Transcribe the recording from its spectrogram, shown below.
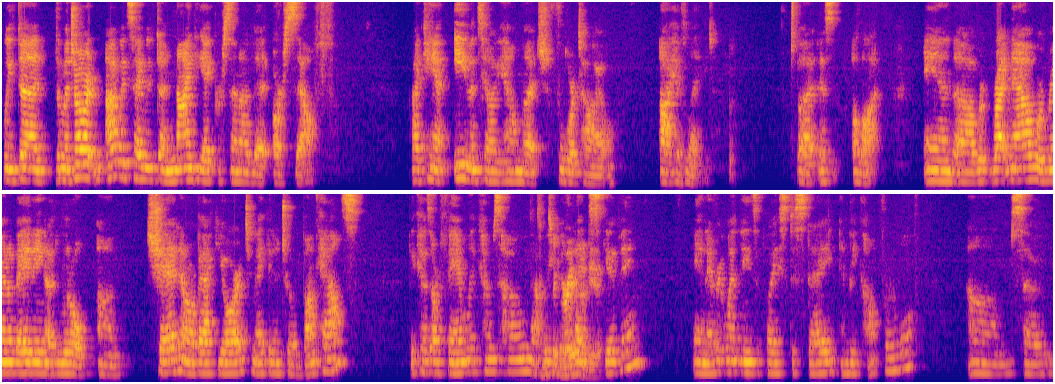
We've done the majority, I would say we've done 98% of it ourselves. I can't even tell you how much floor tile I have laid, but it's a lot. And uh, right now we're renovating a little um, shed in our backyard to make it into a bunkhouse because our family comes home that That's week of great idea. Thanksgiving and everyone needs a place to stay and be comfortable. Um, so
